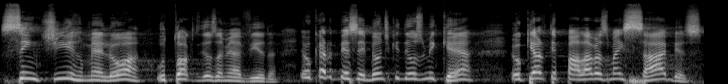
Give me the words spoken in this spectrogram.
sentir melhor o toque de Deus na minha vida. Eu quero perceber onde que Deus me quer. Eu quero ter palavras mais sábias.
